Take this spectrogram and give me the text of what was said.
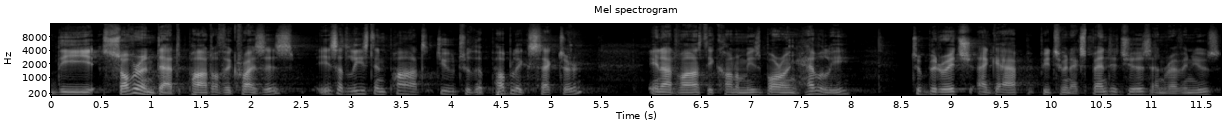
the sovereign debt part of the crisis is at least in part due to the public sector in advanced economies borrowing heavily to bridge a gap between expenditures and revenues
